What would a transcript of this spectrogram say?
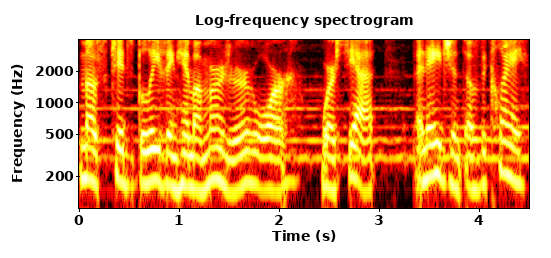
most kids believing him a murderer or, worse yet, an agent of the clay.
